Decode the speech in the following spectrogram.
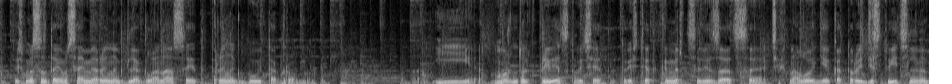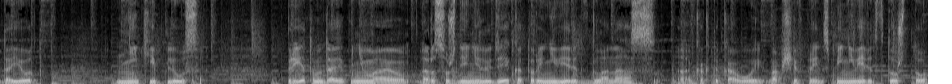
То есть мы создаем сами рынок для ГЛОНАСС, и этот рынок будет огромным. И можно только приветствовать это. То есть это коммерциализация технологии, которая действительно дает некие плюсы. При этом, да, я понимаю рассуждения людей, которые не верят в ГЛОНАСС а, как таковой, вообще, в принципе, и не верят в то, что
